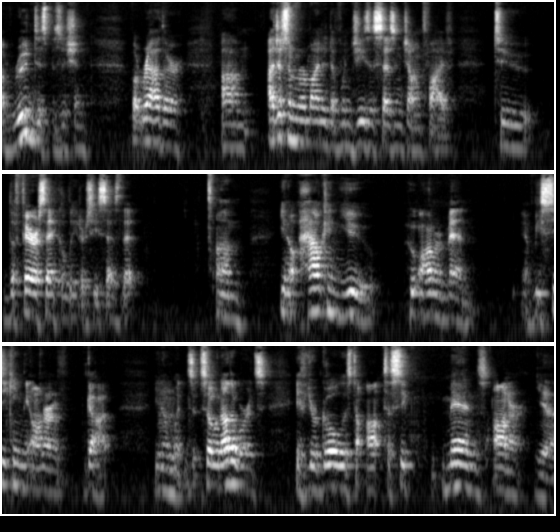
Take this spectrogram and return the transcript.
a rude disposition, but rather, um, I just am reminded of when Jesus says in John five to the Pharisaical leaders, he says that, um, you know, how can you, who honor men, you know, be seeking the honor of God? You know, Mm. when, so in other words, if your goal is to to seek men's honor Yeah.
